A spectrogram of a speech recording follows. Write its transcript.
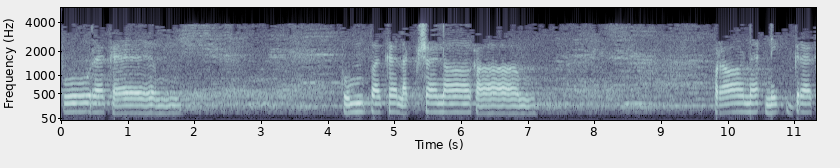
பூரக கும்பக லக்ஷணாக பிராண நிகிரக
